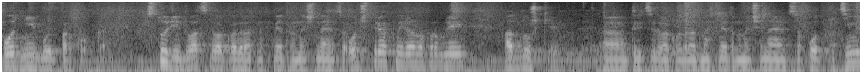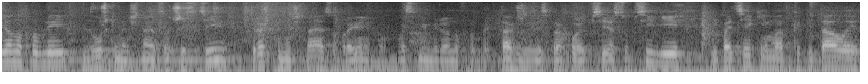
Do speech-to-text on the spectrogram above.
Под ней будет парковка. Студии 22 квадратных метра начинается от 4 миллионов рублей. Однушки 32 э, квадратных метра начинаются от 5 миллионов рублей. Двушки начинаются от 6. Трешки начинаются в районе 8 миллионов рублей. Также здесь проходят все субсидии, ипотеки, мат-капиталы,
